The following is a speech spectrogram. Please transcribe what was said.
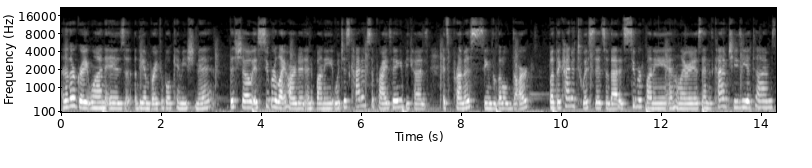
Another great one is The Unbreakable Kimmy Schmidt. This show is super lighthearted and funny, which is kind of surprising because its premise seems a little dark, but they kind of twist it so that it's super funny and hilarious and it's kind of cheesy at times,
